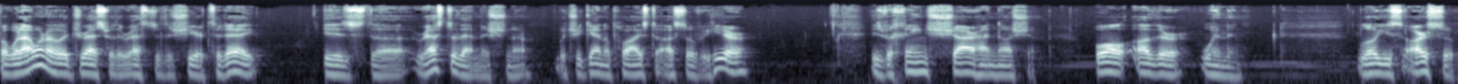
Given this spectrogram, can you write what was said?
But what I want to address for the rest of the shiur today is the rest of that Mishnah, which again applies to us over here, is v'chein shar hanashim, all other women. Lo yisarsu,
